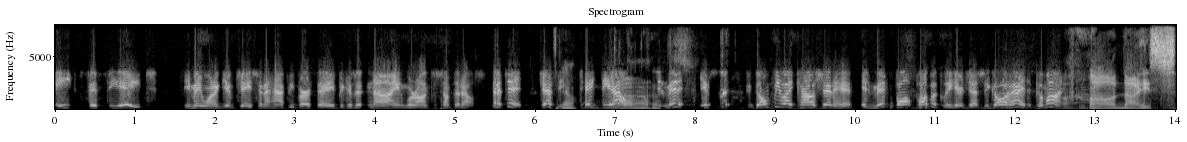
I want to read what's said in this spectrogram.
8:58, you may want to give Jason a happy birthday because at nine we're on to something else. That's it, Jesse. Yeah. Take the L. Ah. Admit it. You- Don't be like Kyle Shanahan. Admit fault publicly here, Jesse. Go ahead. Come on. Oh, nice.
